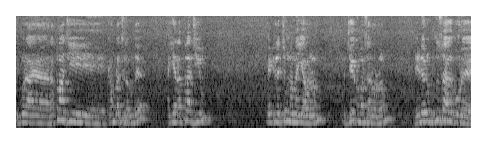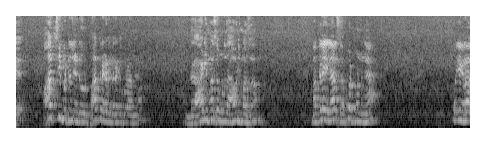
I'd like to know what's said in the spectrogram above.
இப்போ ஒரு ரத்னாஜி காம்ப்ளெக்ஸில் வந்து ஐயா ரத்னாஜியும் வேட்டி லட்சுமணன் ஐயா அவர்களும் விஜயகுமார் சார் அவர்களும் ரெண்டு பேரும் புதுசாக இப்போ ஒரு ஆட்சி மெட்டல் என்ற ஒரு பாத்திர கடை திறக்க போகிறாங்க இந்த ஆடி மாதம் முடிஞ்ச ஆவணி மாதம் மக்களை எல்லோரும் சப்போர்ட் பண்ணுங்கள் ஓகேங்களா?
